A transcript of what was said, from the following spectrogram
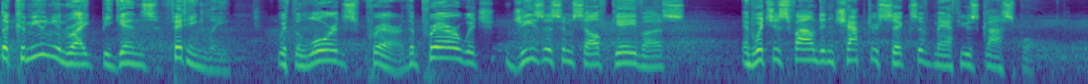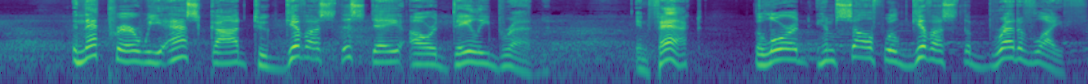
The communion rite begins fittingly with the Lord's Prayer, the prayer which Jesus himself gave us and which is found in chapter 6 of Matthew's Gospel. In that prayer, we ask God to give us this day our daily bread. In fact, the Lord Himself will give us the bread of life,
